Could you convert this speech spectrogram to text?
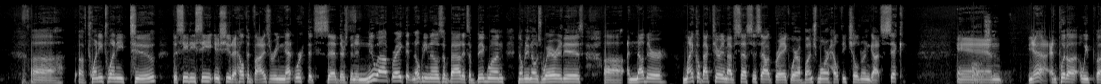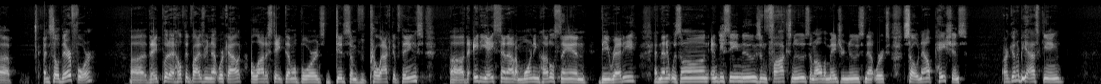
uh, of 2022. The CDC issued a health advisory network that said there's been a new outbreak that nobody knows about. It's a big one. Nobody knows where it is. Uh, another Mycobacterium abscessus outbreak where a bunch more healthy children got sick and oh, yeah, and put a we uh, and so therefore. Uh, they put a health advisory network out. A lot of state dental boards did some proactive things. Uh, the ADA sent out a morning huddle saying, be ready. And then it was on NBC News and Fox News and all the major news networks. So now patients are going to be asking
